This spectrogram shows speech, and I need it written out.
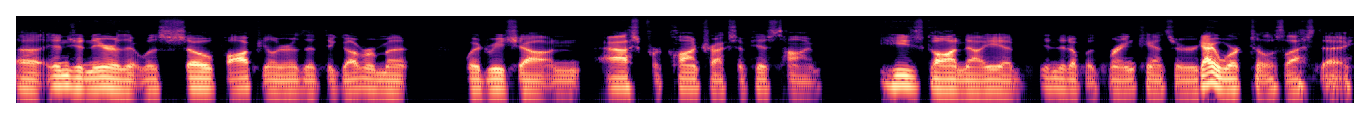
uh, engineer that was so popular that the government would reach out and ask for contracts of his time. He's gone now. He had ended up with brain cancer. The guy worked till his last day.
